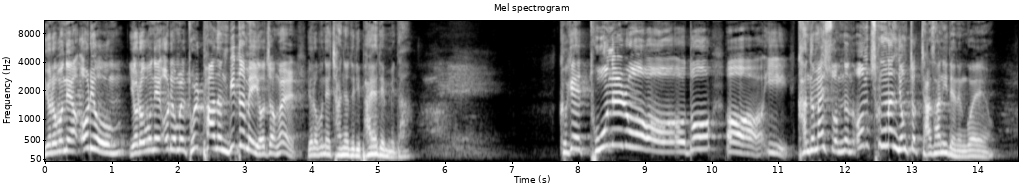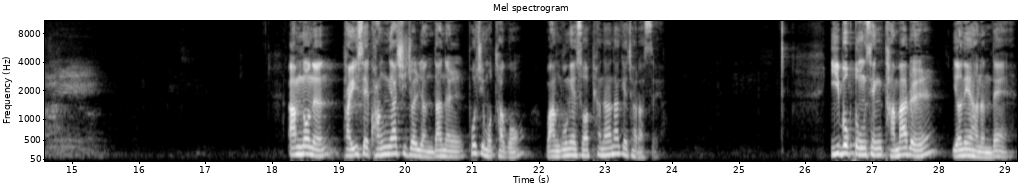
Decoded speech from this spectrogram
여러분의 어려움, 여러분의 어려움을 돌파하는 믿음의 여정을 여러분의 자녀들이 봐야 됩니다. 그게 돈으로도 어, 이 가늠할 수 없는 엄청난 영적 자산이 되는 거예요. 암노는 다윗의 광야 시절 연단을 보지 못하고 왕궁에서 편안하게 자랐어요. 이복 동생 다마를 연애하는데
